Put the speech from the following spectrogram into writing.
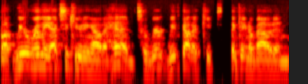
but we're really executing out ahead. So we're we've got to keep thinking about and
